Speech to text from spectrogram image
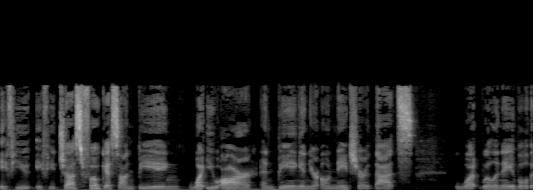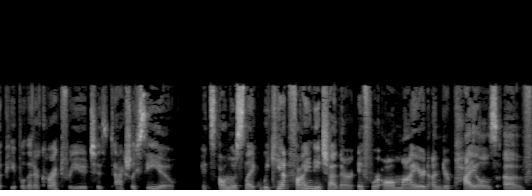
if you if you just focus on being what you are and being in your own nature that's what will enable the people that are correct for you to actually see you it's almost like we can't find each other if we're all mired under piles of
